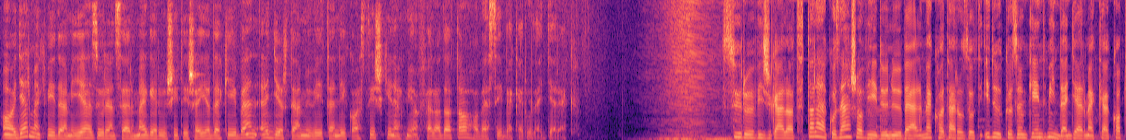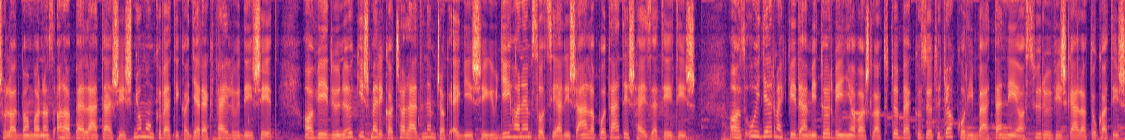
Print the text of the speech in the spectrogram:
A gyermekvédelmi jelzőrendszer megerősítése érdekében egyértelművé tennék azt is, kinek mi a feladata, ha veszélybe kerül egy gyerek. Szűrővizsgálat, találkozás a védőnővel, meghatározott időközönként minden gyermekkel kapcsolatban van az alapellátás és nyomon követik a gyerek fejlődését. A védőnők ismerik a család nem csak egészségügyi, hanem szociális állapotát és helyzetét is. Az új gyermekvédelmi törvényjavaslat többek között gyakoribbá tenné a szűrővizsgálatokat is,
